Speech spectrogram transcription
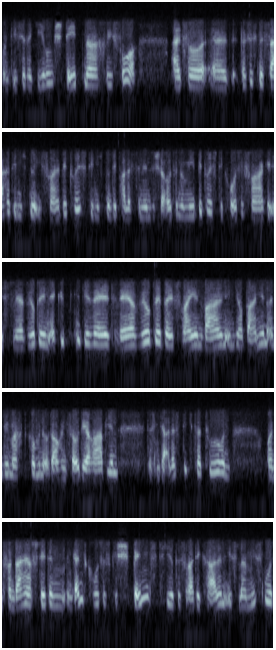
Und diese Regierung steht nach wie vor. Also äh, das ist eine Sache, die nicht nur Israel betrifft, die nicht nur die palästinensische Autonomie betrifft. Die große Frage ist, wer würde in Ägypten gewählt, wer würde bei freien Wahlen in Jordanien an die Macht kommen oder auch in Saudi-Arabien. Das sind ja alles Diktaturen. Und von daher steht ein, ein ganz großes Gespenst hier des radikalen Islamismus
